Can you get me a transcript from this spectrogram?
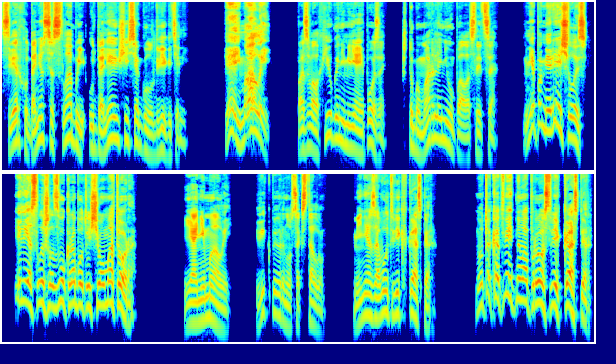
Сверху донесся слабый, удаляющийся гул двигателей. «Эй, малый!» — позвал Хьюго, не меняя позы, чтобы Марля не упала с лица. «Мне померещилось, или я слышал звук работающего мотора?» «Я не малый», — Вик повернулся к столу. «Меня зовут Вик Каспер». «Ну так ответь на вопрос, Вик Каспер!»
